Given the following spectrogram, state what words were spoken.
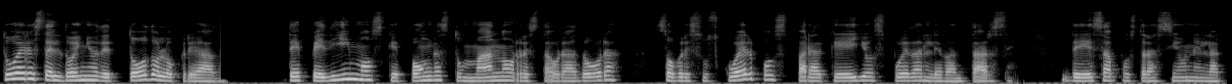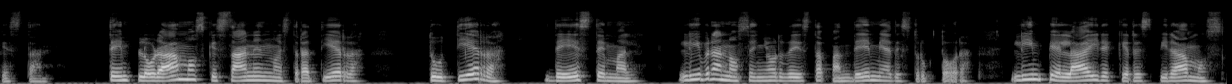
Tú eres el dueño de todo lo creado. Te pedimos que pongas tu mano restauradora sobre sus cuerpos para que ellos puedan levantarse de esa postración en la que están. Te imploramos que sanen nuestra tierra, tu tierra, de este mal. Líbranos, Señor, de esta pandemia destructora. Limpia el aire que respiramos,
